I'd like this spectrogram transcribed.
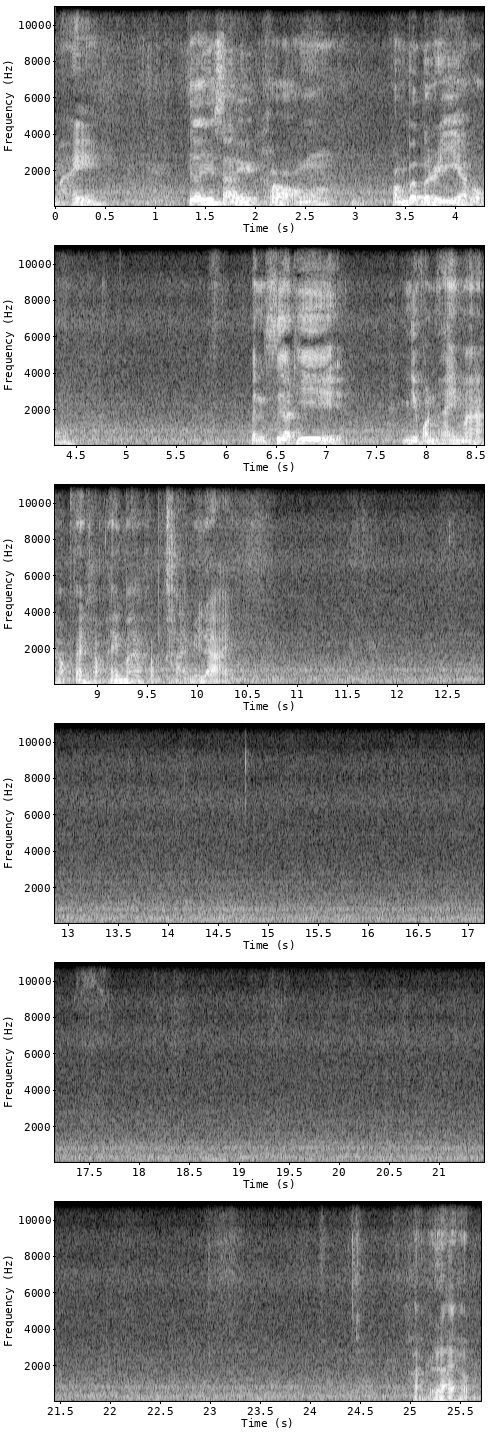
ไหม เสื้อที่ใส่ของของเบอร์เบอรี่ครับผม เป็นเสื้อที่มีคนให้มาครับแฟนคลับให้มาครับขายไม่ได้ ขายไม่ได้ครับ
